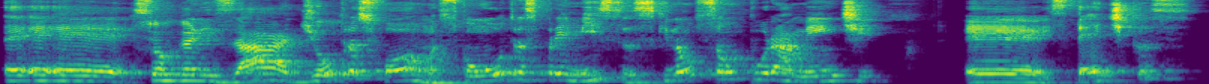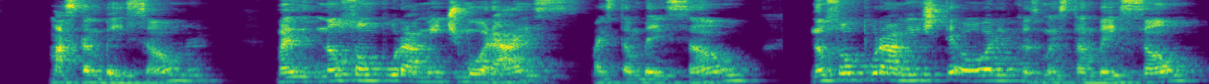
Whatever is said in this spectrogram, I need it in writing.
é, é, é, se organizar de outras formas, com outras premissas que não são puramente é, estéticas, mas também são, né? Mas não são puramente morais, mas também são. Não são puramente teóricas, mas também são.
